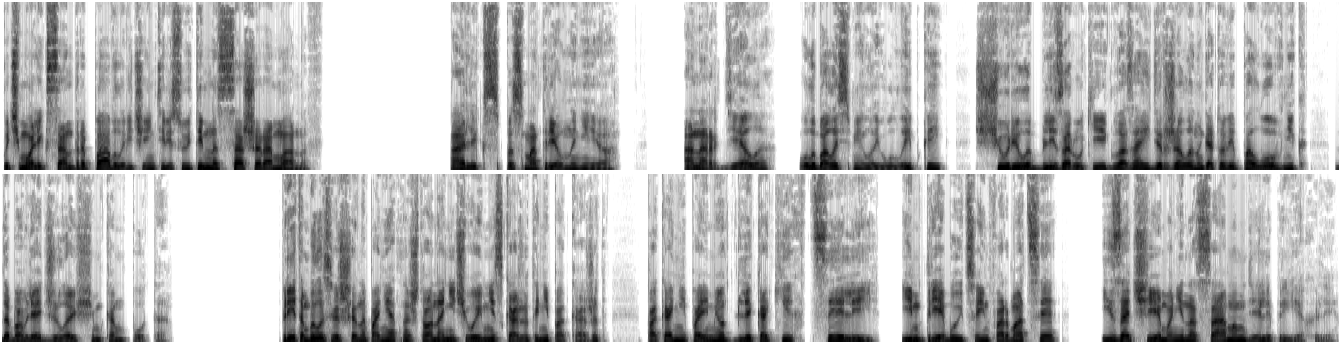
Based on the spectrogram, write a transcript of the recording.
почему Александра Павловича интересует именно Саша Романов. Алекс посмотрел на нее. Она рдела, улыбалась милой улыбкой, щурила близорукие глаза и держала наготове половник, добавлять желающим компота. При этом было совершенно понятно, что она ничего им не скажет и не покажет, пока не поймет, для каких целей им требуется информация и зачем они на самом деле приехали.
